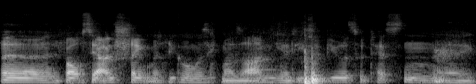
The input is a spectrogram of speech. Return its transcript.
Äh, war auch sehr anstrengend mit Rico, muss ich mal sagen, hier diese Biere zu testen. Äh, ich,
